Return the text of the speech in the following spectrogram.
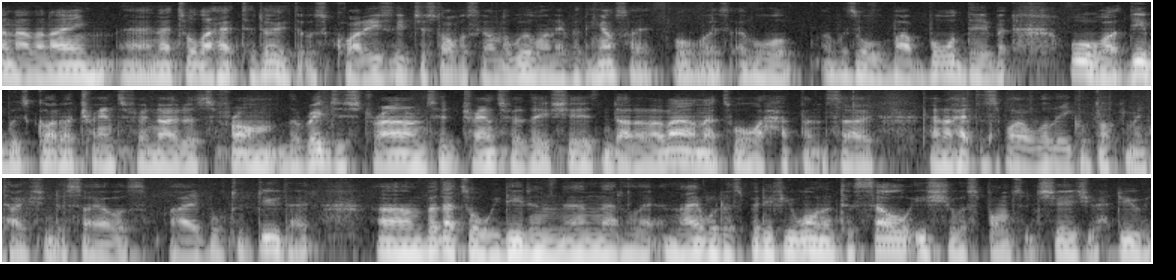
another name, and that's all I had to do. That was quite easy, just obviously on the will and everything else. I always, I was all above board there, but all I did was got a transfer notice from the registrar and said transfer these shares and da da da da, and that's all that happened. So, and I had to supply all the legal documentation to say I was able to do that. Um, but that's all we did, and, and that enabled us. But if you wanted to sell, issuer sponsored shares, you do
